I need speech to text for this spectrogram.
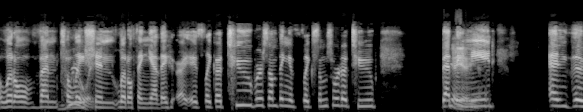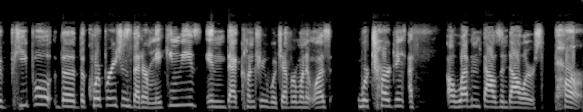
a little ventilation little thing. Yeah, they it's like a tube or something. It's like some sort of tube that Yeah, they yeah, yeah. need. And the people, the the corporations that are making these in that country, whichever one it was, were charging a eleven thousand dollars per.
